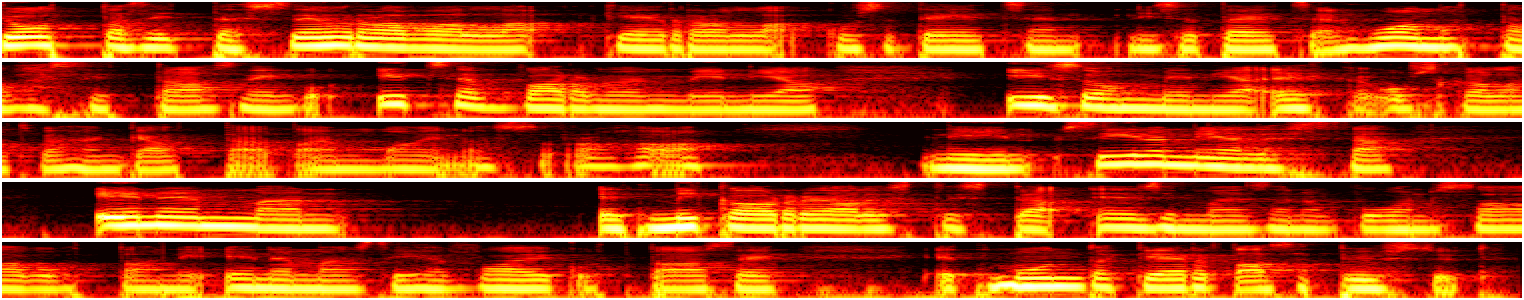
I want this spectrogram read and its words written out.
jotta sitten seuraavalla kerralla, kun sä teet sen, niin sä teet sen huomattavasti taas niin kuin itse varmemmin ja isommin ja ehkä uskallat vähän käyttää jotain mainosrahaa. Niin siinä mielessä enemmän, että mikä on realistista ensimmäisenä vuonna saavuttaa, niin enemmän siihen vaikuttaa se, että monta kertaa sä pystyt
